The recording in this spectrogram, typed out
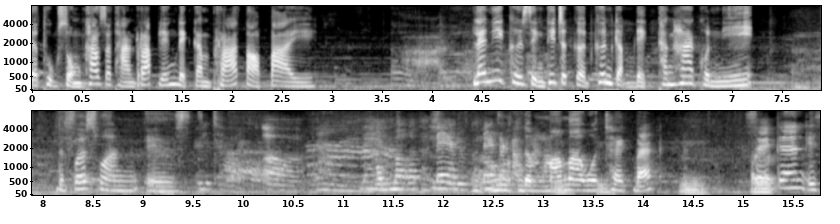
จะถูกส่งเข้าสถานรับเลี้ยงเด็กกำพร้าต่อไป และนี่คือสิ่งที่จะเกิดขึ้นกับเด็กทั้ง 5 คนนี้ The first one is แม่แม่จะกลับ the mama will take back. 음. Second is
